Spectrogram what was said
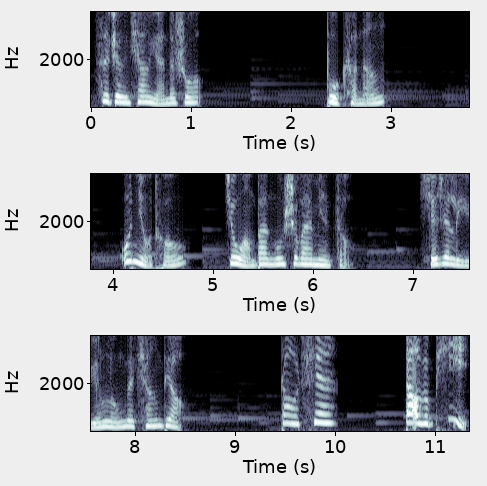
字正腔圆地说：“不可能。”我扭头就往办公室外面走，学着李云龙的腔调：“道歉，道个屁！”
